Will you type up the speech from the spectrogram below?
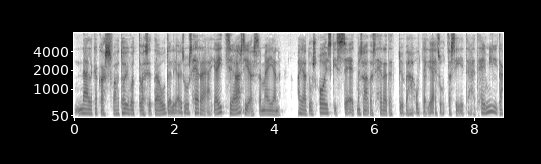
nälkä kasvaa toivottavasti tai uteliaisuus herää. Ja itse asiassa meidän ajatus olisikin se, että me saataisiin herätettyä vähän uteliaisuutta siitä, että hei miltä,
